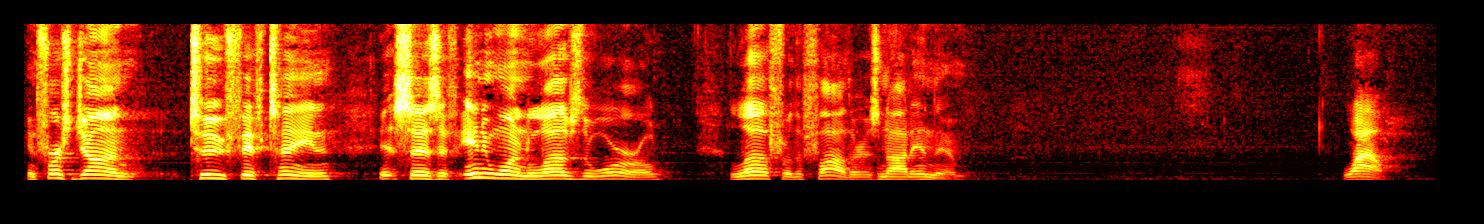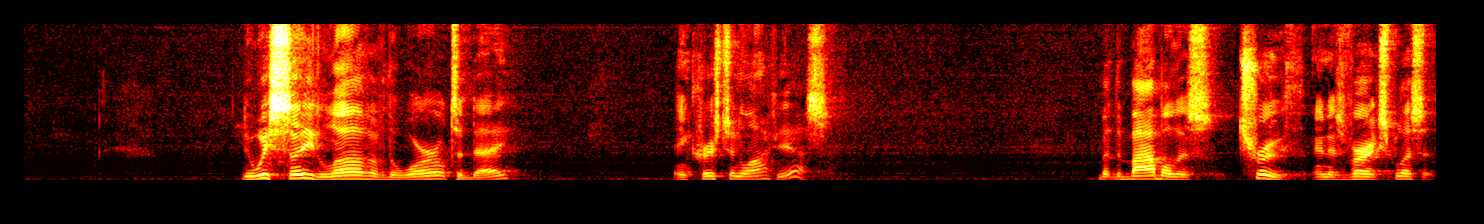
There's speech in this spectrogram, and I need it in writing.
In 1 John 2:15, it says, "If anyone loves the world, love for the Father is not in them." Wow. Do we see love of the world today in Christian life? Yes. But the Bible is truth and it's very explicit.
